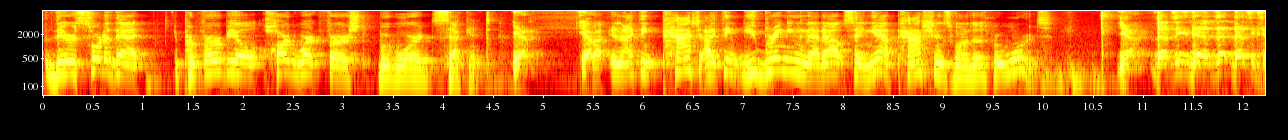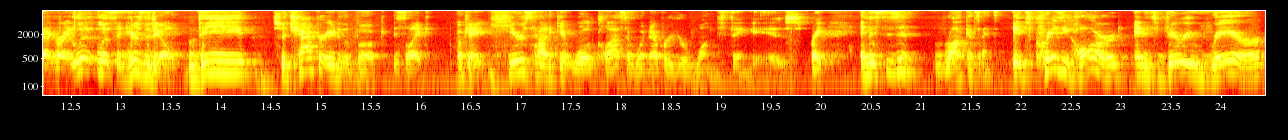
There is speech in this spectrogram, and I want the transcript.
there's sort of that proverbial hard work first, reward second. Yeah. Yeah. And I think passion. I think you bringing that out, saying, yeah, passion is one of those rewards. Yeah, that's that, that's exactly right. listen, here's the deal. The so chapter eight of the book is like okay, here's how to get world class at whatever your one thing is, right? And this isn't rocket science. It's crazy hard and it's very rare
